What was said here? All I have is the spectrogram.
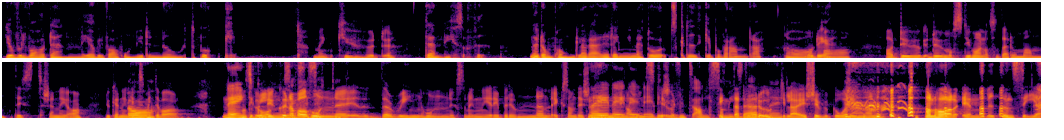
Jag vill vara den, jag vill vara hon i The Notebook. Men gud. Den är så fin. När de hånglar där i regnet och skriker på varandra. Ja, Och det. Ja, ja du, du måste ju vara något sånt där romantiskt känner jag. Du kan ju liksom Ja. inte vara... Nej, Man inte skulle ju kunna vara 60 hon, eh, the ring, hon som är nere i brunnen liksom. Det känns Nej, inte nej, nej, alls nej, det kul. känns inte alls Sitta där och nej. uggla i 20 år innan man har en liten scen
